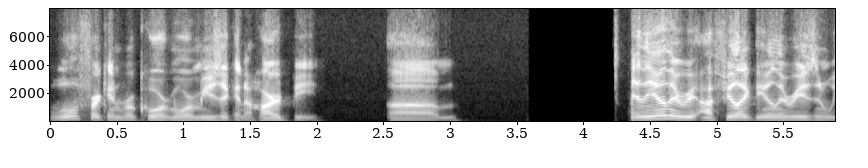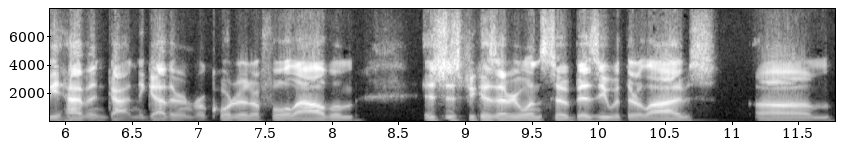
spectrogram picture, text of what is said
we'll freaking record more music in a heartbeat. Um, and the only re- I feel like the only reason we haven't gotten together and recorded a full album is just because everyone's so busy with their lives. Um,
